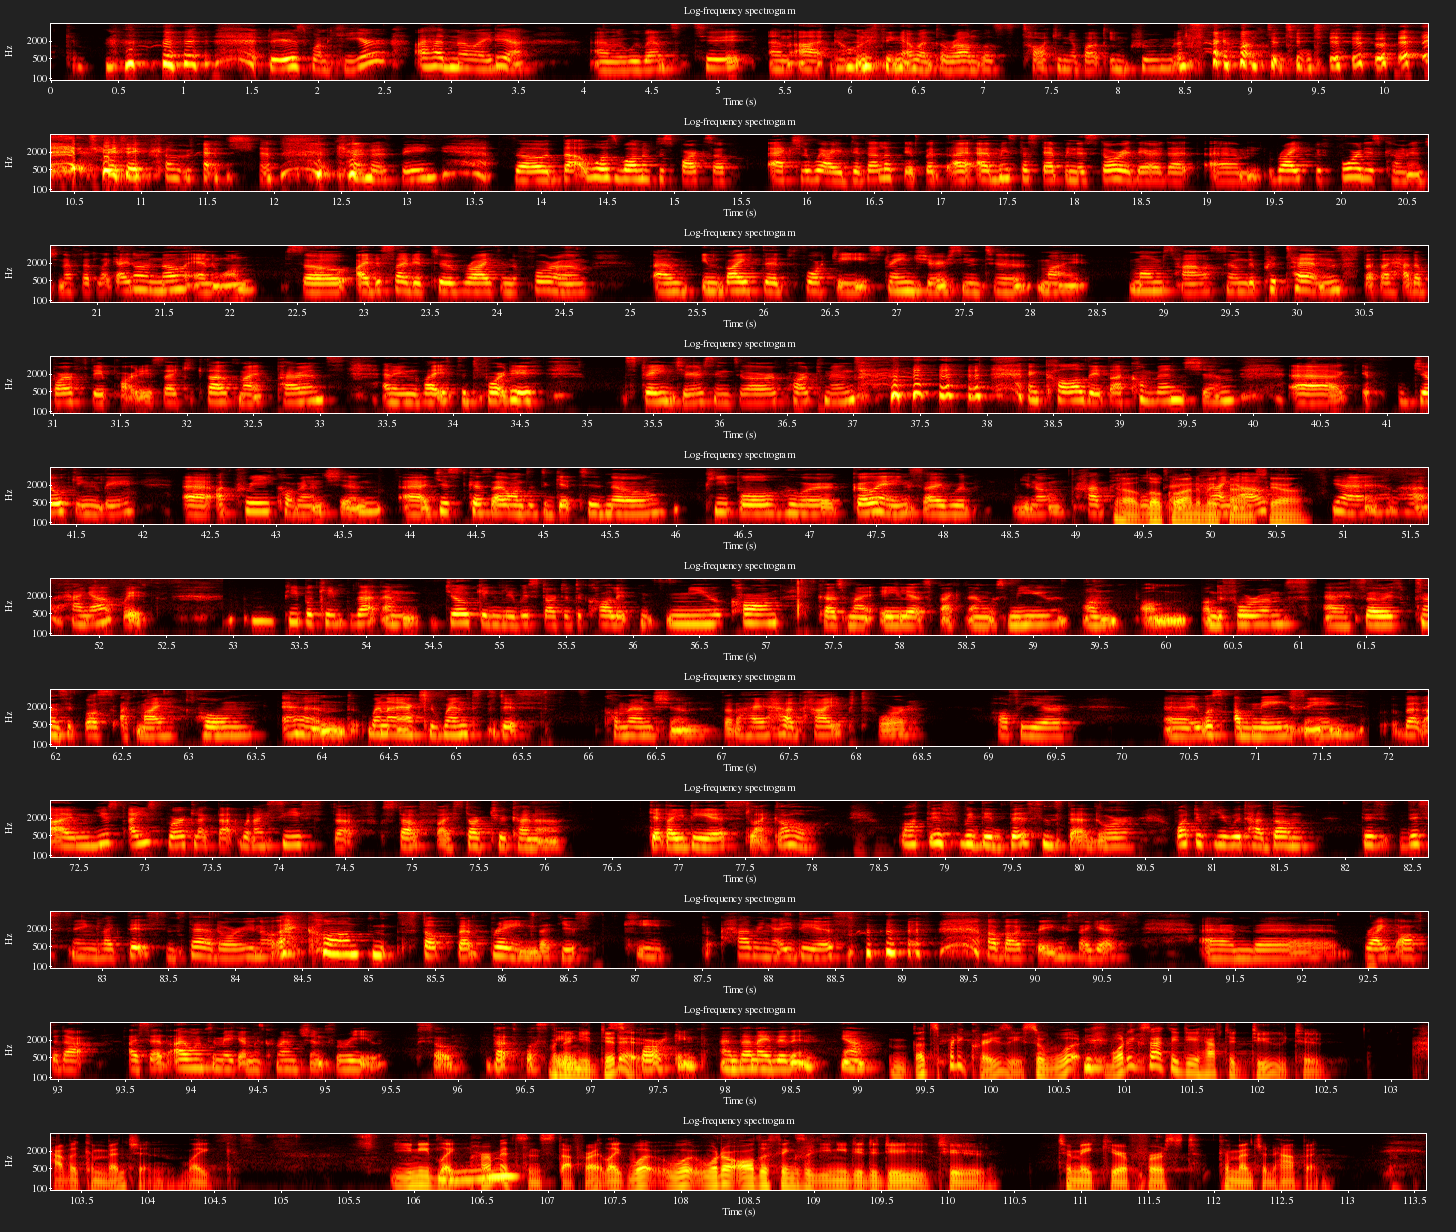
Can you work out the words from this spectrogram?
there is one here? I had no idea and we went to it and I, the only thing i went around was talking about improvements i wanted to do to the convention kind of thing. So that was one of the sparks of actually where i developed it but i, I missed a step in the story there that um, right before this convention i felt like i don't know anyone. So i decided to write in the forum and invited 40 strangers into my mom's house on the pretense that I had a birthday party. So I kicked out my parents and invited 40 strangers into our apartment and called it a convention, uh, jokingly, uh, a pre convention, uh, just because I wanted to get to know people who were going. So I would, you know, have people local anime fans, yeah. Yeah, hang out with people came to that and jokingly we started to call it MewCon because my alias back then was Mew on on on the forums. Uh, so it, since it was at my home, and when I actually went to this convention that I had hyped for half a year, uh, it was amazing. But I'm used I used to work like that when I see stuff stuff I start to kind of get ideas like oh what if we did this instead or what if you would have done this this thing like this instead or you know i can't stop that brain that just keep having ideas about things i guess. And uh, right after that i said i want to make a convention for real. So that was the and then you did sparking it. and then i did it yeah that's pretty crazy. So what what exactly do you have to do to have a convention? Like you need like mm. permits and stuff right? Like what, what what are all the things that you needed to do to to make your first convention happen?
